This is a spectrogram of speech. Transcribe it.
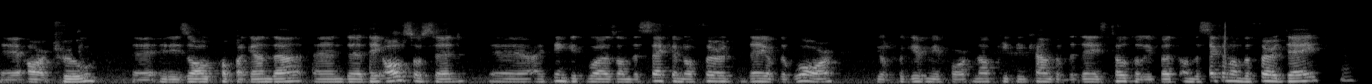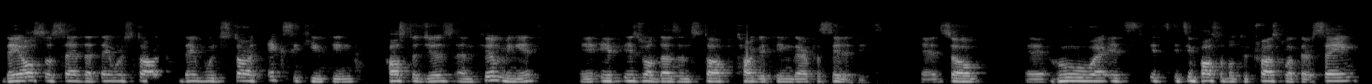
uh, are true. Uh, it is all propaganda. And uh, they also said, uh, I think it was on the second or third day of the war, you'll forgive me for not keeping count of the days totally, but on the second on the third day, they also said that they were start they would start executing hostages and filming it if Israel doesn't stop targeting their facilities. Uh, so uh, who uh, it's it's it's impossible to trust what they're saying,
